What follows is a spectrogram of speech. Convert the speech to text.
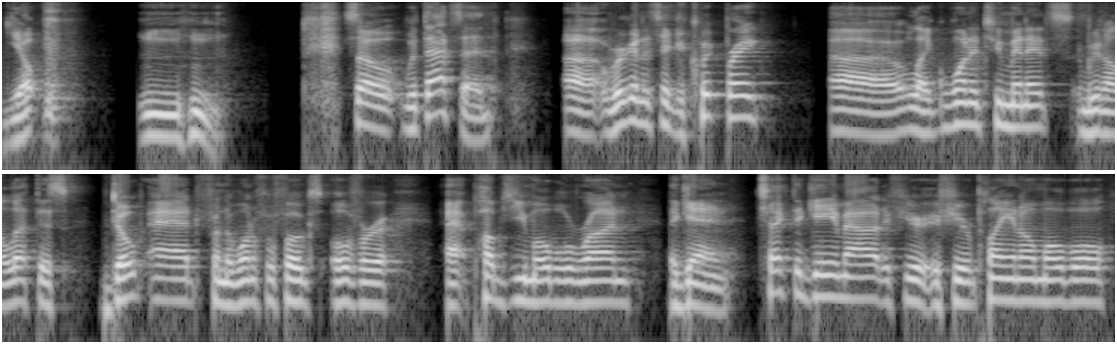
Yep. Mm-hmm. So, with that said, uh, we're going to take a quick break, uh, like one or two minutes. We're going to let this dope ad from the wonderful folks over at PUBG Mobile run again, check the game out if you're if you're playing on mobile.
